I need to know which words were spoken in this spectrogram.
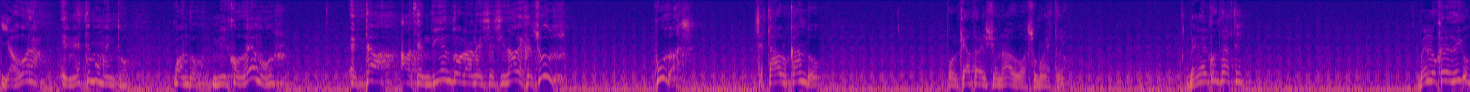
y ahora, en este momento, cuando Nicodemos está atendiendo la necesidad de Jesús, Judas se está ahorcando porque ha traicionado a su maestro. ¿Ven el contraste? ¿Ven lo que les digo?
